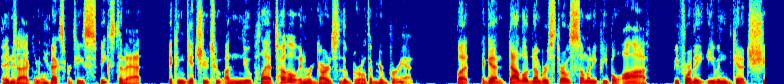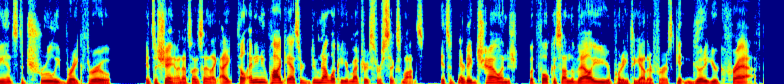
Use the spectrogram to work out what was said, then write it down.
And if Exactly. Your expertise speaks to that. It can get you to a new plateau in regards to the growth of your brand. But again, download numbers throw so many people off before they even get a chance to truly break through. It's a shame. And that's what I'm saying. Like, I tell any new podcaster do not look at your metrics for six months. It's a big challenge, but focus on the value you're putting together first. Get good at your craft.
